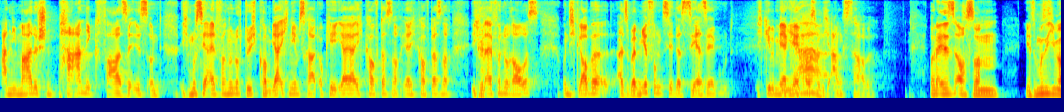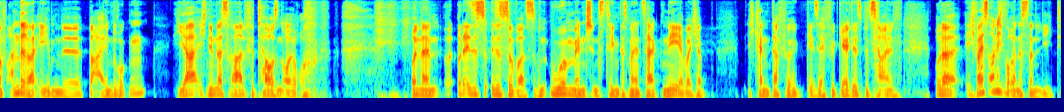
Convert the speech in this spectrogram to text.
animalischen Panikphase ist und ich muss hier einfach nur noch durchkommen. Ja, ich nehme das Rad. Okay, ja, ja, ich kaufe das noch. Ja, ich kaufe das noch. Ich will einfach nur raus. Und ich glaube, also bei mir funktioniert das sehr, sehr gut. Ich gebe mehr Geld Ja. aus, wenn ich Angst habe. Oder ist es auch so ein, jetzt muss ich ihn auf anderer Ebene beeindrucken. Ja, ich nehme das Rad für 1000 Euro. Und dann, oder ist es, ist es sowas, so ein Urmenschinstinkt, dass man jetzt sagt, nee, aber ich habe, ich kann dafür sehr viel Geld jetzt bezahlen. Oder ich weiß auch nicht, woran das dann liegt.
